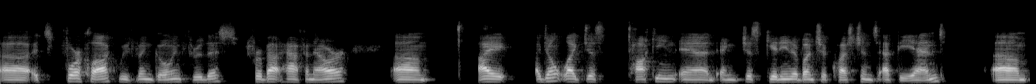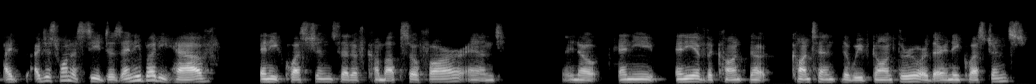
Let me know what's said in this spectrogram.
uh, it's four o'clock. We've been going through this for about half an hour. Um, I I don't like just talking and and just getting a bunch of questions at the end. Um, I I just want to see does anybody have any questions that have come up so far? And you know any any of the con- uh, content that we've gone through are there any questions?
